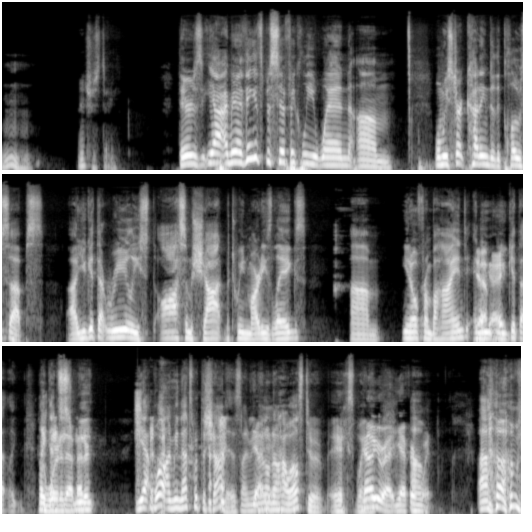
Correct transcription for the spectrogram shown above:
Hmm. Interesting. There's yeah, I mean I think it's specifically when um when we start cutting to the close-ups, uh you get that really awesome shot between Marty's legs. Um you know from behind and Yeah. you, Okay. you get that like like that worded that better? sweet Yeah, well, I mean that's what the shot is. I mean, Yeah, I don't yeah. know how else to explain no, it. you're right. Yeah, fair Um, point. Um,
